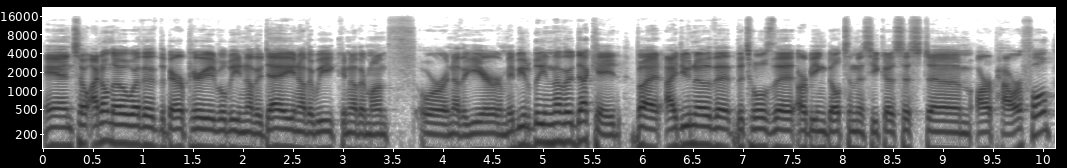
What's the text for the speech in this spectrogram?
And so I don't know whether the bear period will be another day, another week, another month, or another year. Maybe it'll be another decade, but I do know that the tools that are being built in this ecosystem are powerful.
